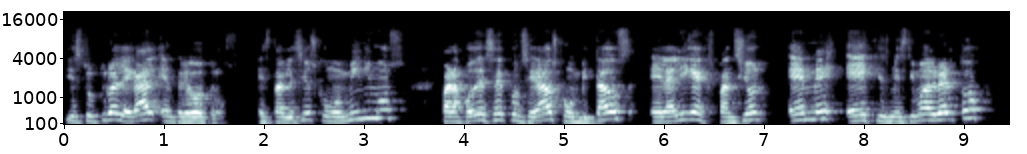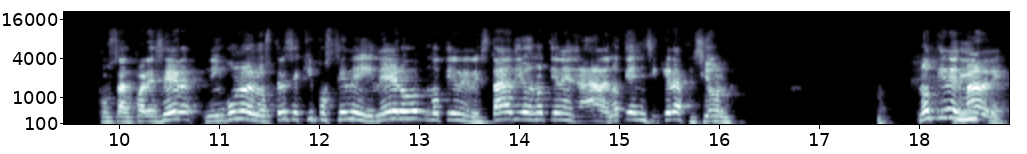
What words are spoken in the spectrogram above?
y estructura legal, entre otros, establecidos como mínimos para poder ser considerados como invitados en la Liga Expansión MX. Mi estimado Alberto, pues al parecer ninguno de los tres equipos tiene dinero, no tienen estadio, no tienen nada, no tienen ni siquiera afición. No tienen madre.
